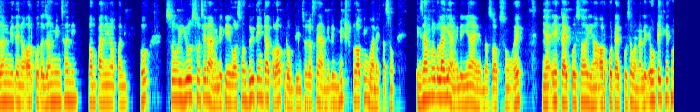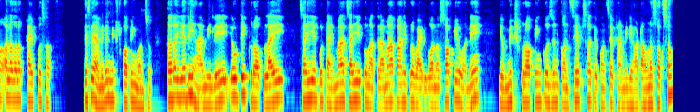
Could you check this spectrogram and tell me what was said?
जन्मिँदैन अर्को त जन्मिन्छ नि कम पानीमा पनि हो? सो यो सोचेर हामीले के गर्छौँ दुई तिनवटा क्रप रोपिदिन्छौँ जसलाई हामीले मिक्स्ड क्रपिङ भनेका छौँ। इक्जाम्पलको लागि हामीले यहाँ हेर्न सक्छौँ है? यहाँ एक टाइपको छ यहाँ अर्को टाइपको छ भन्नाले एउटै खेतमा अलग अलग टाइपको छ त्यसलाई हामीले मिक्स्ड क्रपिङ भन्छौँ। तर यदि हामीले एउटै क्रपलाई चाहिएको टाइममा चाहिएको मात्रामा पानी प्रोभाइड गर्न सक्यो भने यो मिक्स क्रपिङको जुन कन्सेप्ट छ त्यो कन्सेप्ट हामीले हटाउन सक्छौँ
